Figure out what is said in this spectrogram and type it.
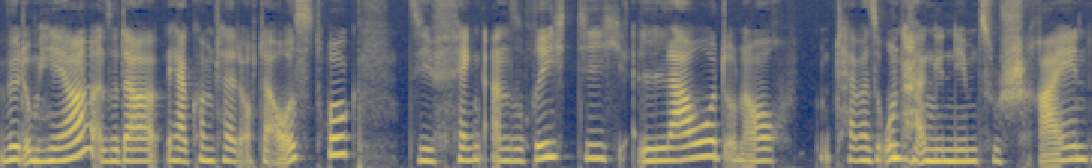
wild umher. Also daher kommt halt auch der Ausdruck. Sie fängt an so richtig laut und auch teilweise unangenehm zu schreien,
